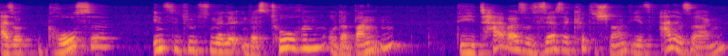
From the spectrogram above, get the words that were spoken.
Also große institutionelle Investoren oder Banken, die teilweise sehr, sehr kritisch waren, die jetzt alle sagen,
